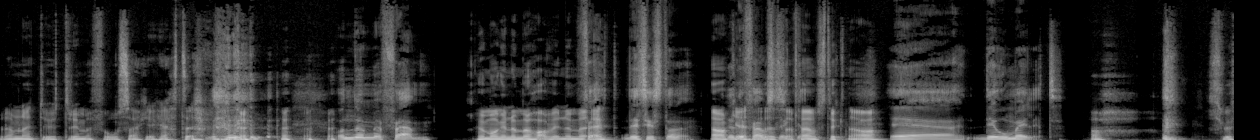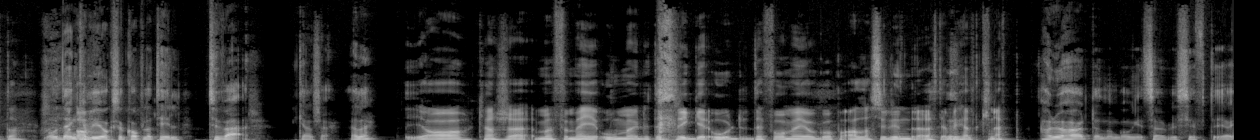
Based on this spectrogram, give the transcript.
Lämna inte utrymme för osäkerheter. Och nummer fem. Hur många nummer har vi? Nummer fem ett? det är sista nu. Ja, det okej. är fem stycken. Fem stycken, ja. Eh, det är omöjligt. Åh, sluta. Och den kan Ja. vi också koppla till tyvärr. Kanske. Eller? Ja, kanske. Men för mig är omöjligt ett triggerord. Det får mig att gå på alla cylindrar. Att jag blir helt knäpp. Har du hört den någon gång i ett servicesyfte? Jag,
